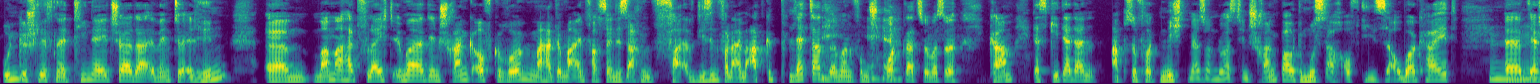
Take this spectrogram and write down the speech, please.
ungeschliffener Teenager da eventuell hin. Ähm, Mama hat vielleicht immer den Schrank aufgeräumt, man hat immer einfach seine Sachen, die sind von einem abgeplättert, wenn man vom Sportplatz oder was so kam. Das geht ja dann ab sofort nicht mehr, sondern du hast den Schrankbau, du musst auch auf die Sauberkeit Mhm. äh, der,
